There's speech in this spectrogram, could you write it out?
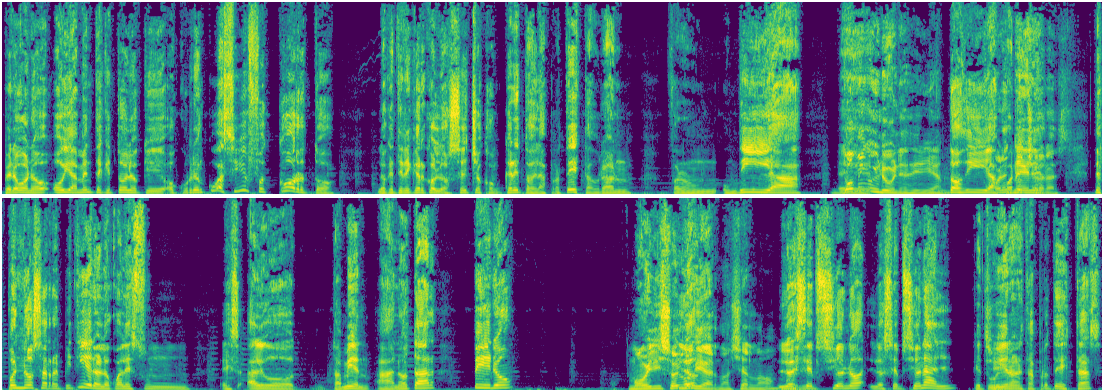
pero bueno, obviamente que todo lo que ocurrió en Cuba, si bien fue corto, lo que tiene que ver con los hechos concretos de las protestas, duraron, fueron un, un día. eh, Domingo y lunes, diría. Dos días, 48 ponele. horas. Después no se repitieron, lo cual es un. es algo también a anotar, pero Movilizó el Lo- gobierno ayer, ¿no? lo, Movili- excepcionó, lo excepcional que tuvieron estas protestas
